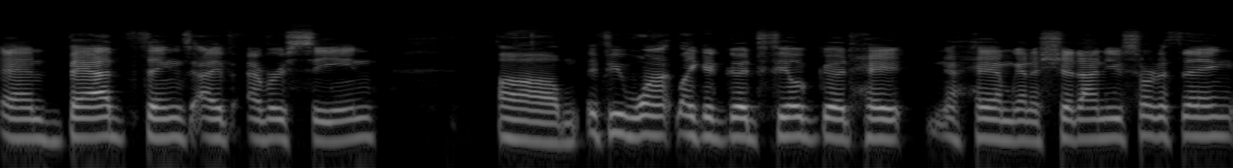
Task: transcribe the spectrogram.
and bad things I've ever seen. Um, if you want like a good feel good, hey, hey, I'm gonna shit on you sort of thing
